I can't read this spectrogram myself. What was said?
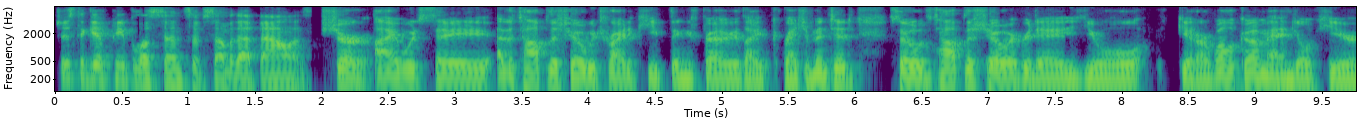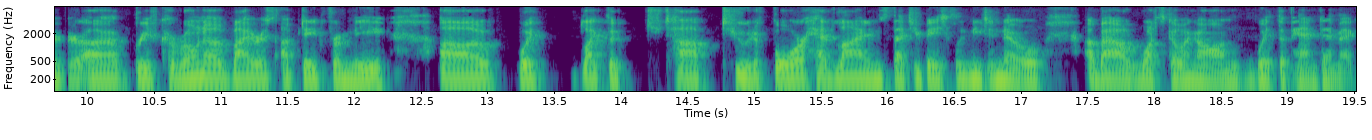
just to give people a sense of some of that balance. Sure, I would say at the top of the show we try to keep things fairly like regimented. So at the top of the show every day you'll get our welcome and you'll hear a brief coronavirus update from me uh, with like the top two to four headlines that you basically need to know about what's going on with the pandemic.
